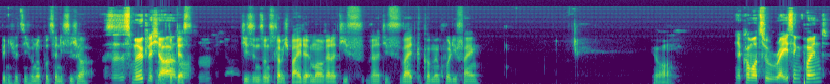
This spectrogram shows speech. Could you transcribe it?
bin ich jetzt nicht hundertprozentig sicher. Das ist möglich, ja. Glaub, also, hm. Die sind sonst, glaube ich, beide immer relativ, relativ weit gekommen im Qualifying. Ja. Hier kommen wir zu Racing Point.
